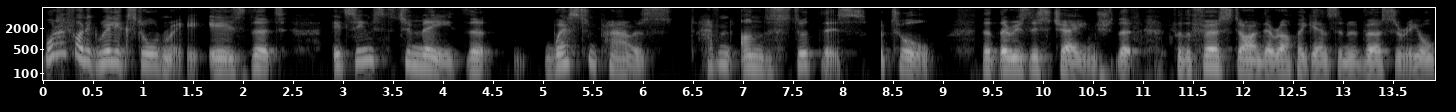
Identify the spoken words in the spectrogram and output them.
what I find it really extraordinary is that it seems to me that Western powers haven't understood this at all. That there is this change that for the first time they're up against an adversary, or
